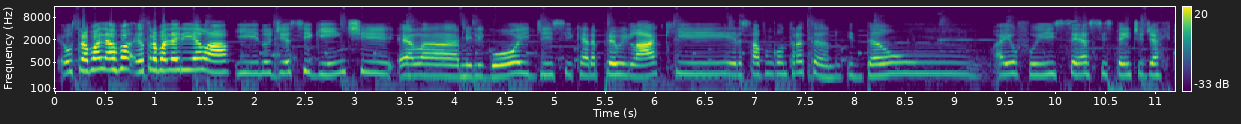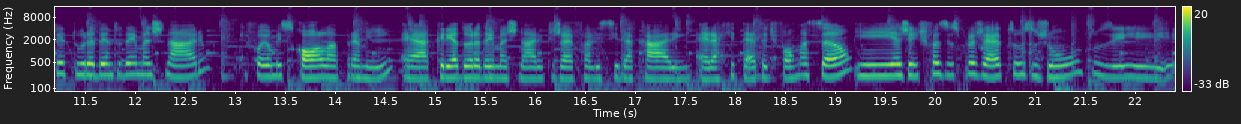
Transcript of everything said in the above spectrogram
eu trabalhava, eu trabalharia lá. E no dia seguinte ela me ligou e disse que era para eu ir lá que eles estavam contratando. Então, aí eu fui ser assistente de arquitetura dentro da Imaginário, que foi uma escola para mim. É a criadora da Imaginário, que já é falecida, a Karen, era arquiteta de formação e a gente fazia os projetos juntos e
